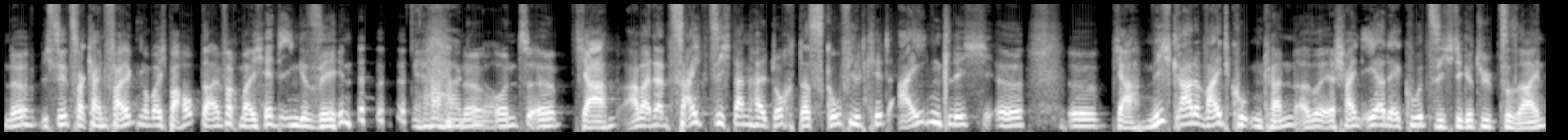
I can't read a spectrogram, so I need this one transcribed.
Ne? Ich sehe zwar keinen Falken, aber ich behaupte einfach mal, ich hätte ihn gesehen. Ja, ne? genau. Und äh, ja, aber da zeigt sich dann halt doch, dass Schofield Kid eigentlich äh, äh, ja nicht gerade weit gucken kann. Also er scheint eher der kurzsichtige Typ zu sein.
